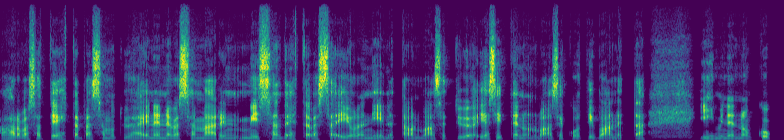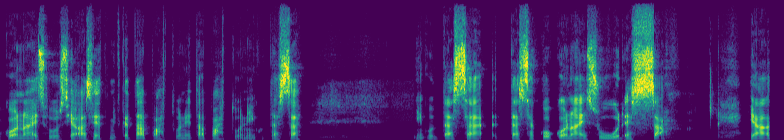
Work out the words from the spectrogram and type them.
harvassa tehtävässä, mutta yhä enenevässä määrin missään tehtävässä ei ole niin, että on vaan se työ ja sitten on vaan se koti, vaan että ihminen on kokonaisuus ja asiat, mitkä tapahtuu, niin tapahtuu niin kuin tässä, niin kuin tässä, tässä kokonaisuudessa. Ja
